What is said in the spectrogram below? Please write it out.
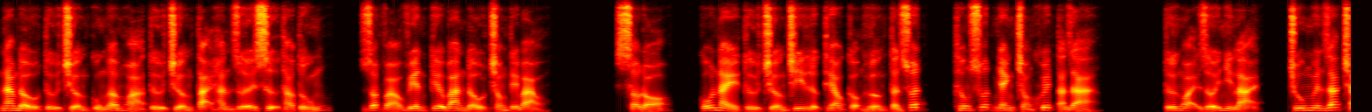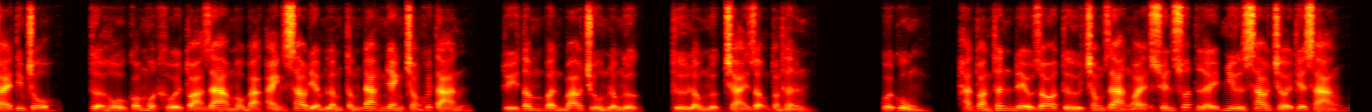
nam đầu từ trường cùng âm hỏa từ trường tại hắn dưới sự thao túng, rót vào viên kia ban đầu trong tế bào. Sau đó, cỗ này từ trường chi lực theo cộng hưởng tần suất, thông suốt nhanh chóng khuyết tán ra. Từ ngoại giới nhìn lại, chu nguyên giác trái tim chỗ, tựa hồ có một khối tỏa ra màu bạc ánh sao điểm lấm tấm đang nhanh chóng khuyết tán, tùy tâm bẩn bao trùm lồng ngực, từ lồng ngực trải rộng toàn thân. Cuối cùng, hắn toàn thân đều do từ trong ra ngoài xuyên suốt lấy như sao trời tia sáng,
